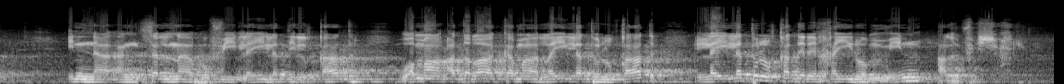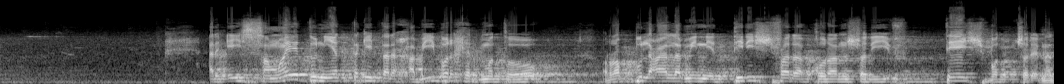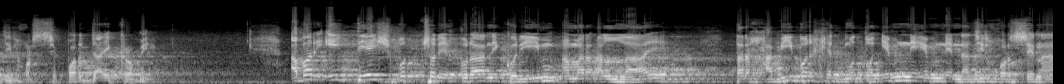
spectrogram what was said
ইন্না আনজালনাহু ফি লাইলাতিল কদর ওয়ামা আদরাকা মা লাইলাতুল কদর আর এই সময়ে দুনিয়ার তার হাবিবর খেদমত, রব্বুল আলমিনে তিরিশ ফারা কোরআন শরীফ তেইশ বছরে নাজিল করছে, পর্যায়ক্রমে। আবার এই তেইশ বছরে কোরআনে করিম আমার আল্লাহ তার হাবিবর খেদমত এমনে এমনে নাজিল করছে না।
